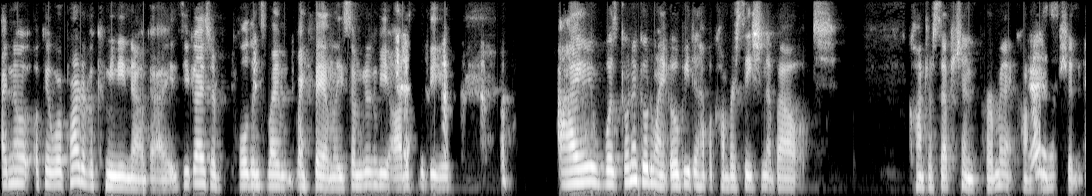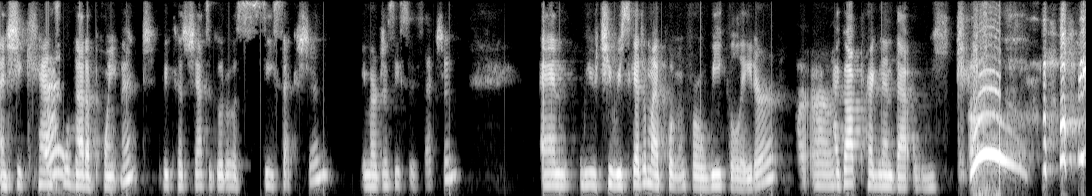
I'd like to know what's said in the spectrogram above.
I know. Okay, we're part of a community now, guys. You guys are pulled into my my family, so I'm going to be honest with you. I was going to go to my OB to have a conversation about contraception, permanent contraception, yes. and she canceled yes. that appointment because she had to go to a C-section, emergency C-section. And we, she rescheduled my appointment for a week later. Uh-uh. I got pregnant that week. Oh, I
